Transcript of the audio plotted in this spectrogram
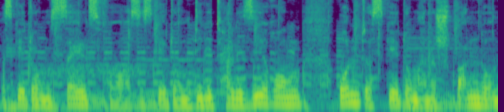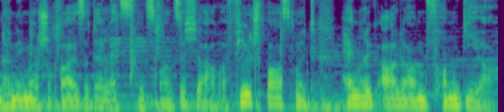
Es geht um Salesforce, es geht um Digitalisierung und es geht um eine spannende unternehmerische Reise der letzten 20 Jahre. Viel Spaß mit Henrik Adam von DIA.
